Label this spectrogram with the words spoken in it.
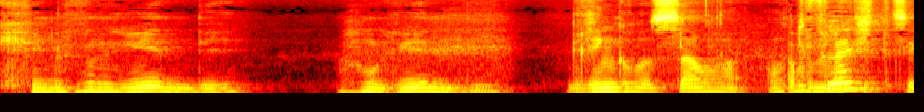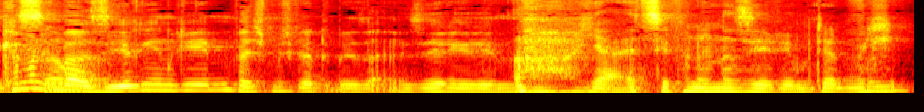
Kinder, wovon reden die? Warum reden die? Gringo ist sauer. Aber vielleicht kann man über Serien reden. Vielleicht möchte ich gerade über eine Serie reden. Ah, ja, erzähl von deiner Serie. Mit der mich,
